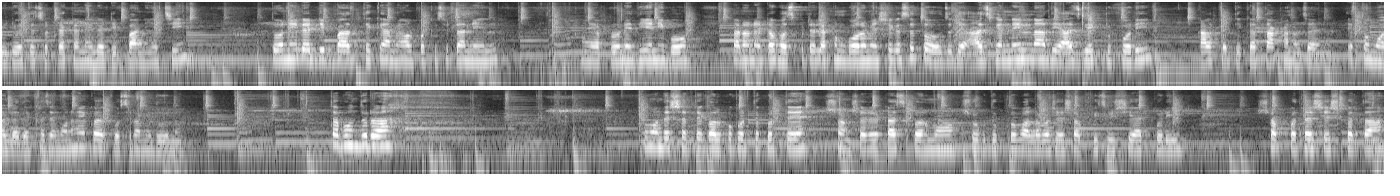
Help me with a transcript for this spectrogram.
ভিডিওতে ছোট্ট একটা নীলের ডিব্বা নিয়েছি তো নীলের ডিব্বা থেকে আমি অল্প কিছুটা নীল অ্যাপ্রনে দিয়ে নিব। কারণ এটা হসপিটাল এখন গরম এসে গেছে তো, যদি আজকে নীল না দিয়ে আজকে একটু পরি কালকের দিকে তাকানো যায় না। এত ময়লা দেখা যায়, মনে হয় কয়েক বছর আমি ধুই না। তা বন্ধুরা তোমাদের সাথে গল্প করতে করতে সংসারের কাজকর্ম, সুখ দুঃখ, ভালোবাসা সব কিছু শেয়ার করি। সব কথা, শেষ কথা,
